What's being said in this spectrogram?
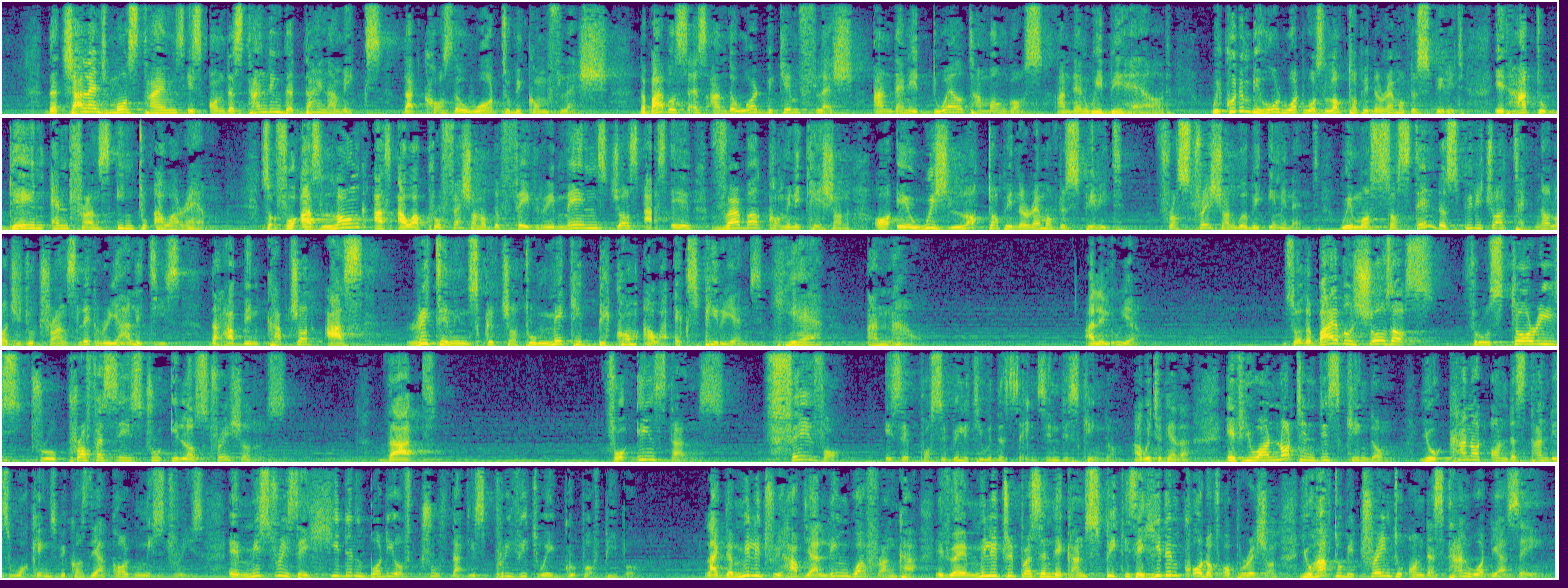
the challenge most times is understanding the dynamics that cause the word to become flesh. The bible says and the word became flesh and then it dwelt among us and then we beheld. We couldn't behold what was locked up in the realm of the spirit. It had to gain entrance into our realm. So for as long as our profession of the faith remains just as a verbal communication or a wish locked up in the realm of the spirit frustration will be imminent. We must sustain the spiritual technology to translate realities that have been captured as written in scripture to make it become our experience here and now. Hallelujah. So the bible shows us through stories through prophecies through illustrations that for instance favor is a possibility with the saints in this kingdom. Are we together? If you are not in this kingdom you cannot understand these workings because they are called mysteries. A mystery is a hidden body of truth that is privy to a group of people. Like the military have their lingua franca. If you're a military person they can speak. It's a hidden code of operation. You have to be trained to understand what they are saying.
